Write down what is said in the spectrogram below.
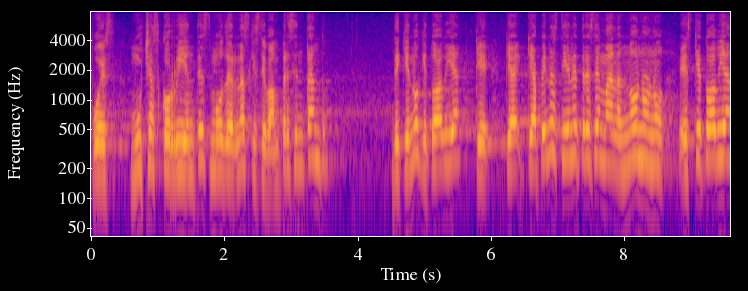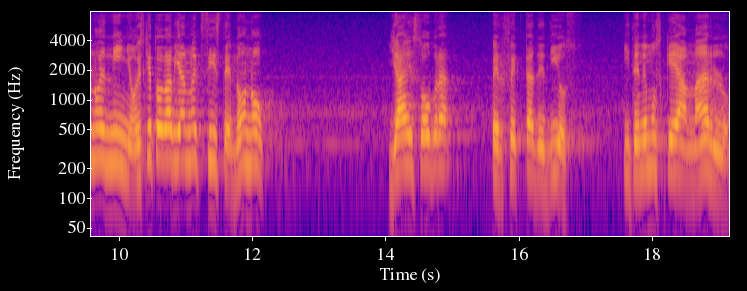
pues muchas corrientes modernas que se van presentando. De que no, que todavía, que, que, apenas tiene tres semanas. No, no, no, es que todavía no es niño, es que todavía no existe. No, no. ya es obra perfecta de Dios y tenemos que amarlo.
